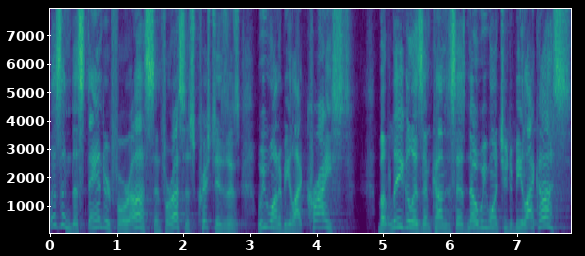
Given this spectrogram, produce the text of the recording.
Listen, the standard for us and for us as Christians is we want to be like Christ. But legalism comes and says, no, we want you to be like us.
